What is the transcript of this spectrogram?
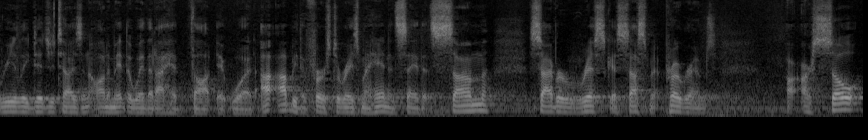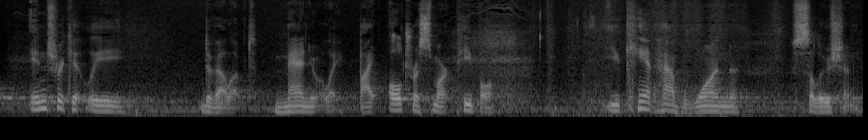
really digitize and automate the way that I had thought it would. I, I'll be the first to raise my hand and say that some cyber risk assessment programs are, are so intricately developed manually by ultra smart people, you can't have one solution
